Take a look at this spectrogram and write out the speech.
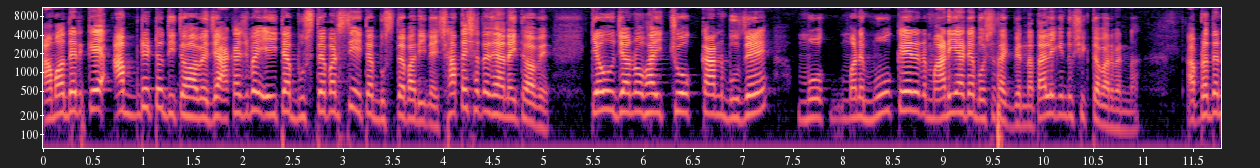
আমাদেরকে আপডেটও দিতে হবে যে আকাশ ভাই এইটা বুঝতে পারছি এটা বুঝতে পারি নাই। সাথে সাথে জানাইতে হবে কেউ যেন ভাই চোখ কান বুঝে মুখ মানে মুখের মারিয়াটে বসে থাকবেন না, তাহলে কিন্তু শিখতে পারবেন না। আপনাদের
